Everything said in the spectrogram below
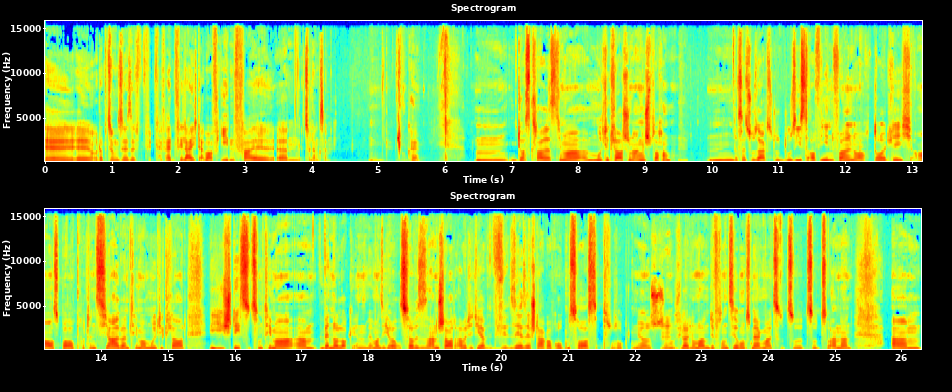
äh, äh oder beziehungsweise verpennt vielleicht, aber auf jeden Fall ähm, zu langsam. Okay. Mm, du hast gerade das Thema äh, Multicloud schon angesprochen. Mhm. Das heißt, du sagst, du, du siehst auf jeden Fall noch deutlich Ausbaupotenzial beim Thema Multicloud. Wie stehst du zum Thema ähm, Vendor-Login? Wenn man sich eure Services anschaut, arbeitet ihr ja sehr, sehr stark auf Open-Source-Produkten. Ja? Das ist so mhm. vielleicht nochmal ein Differenzierungsmerkmal zu, zu, zu, zu anderen. Ähm,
